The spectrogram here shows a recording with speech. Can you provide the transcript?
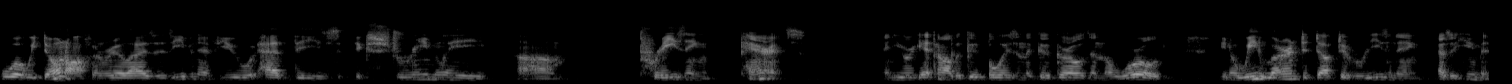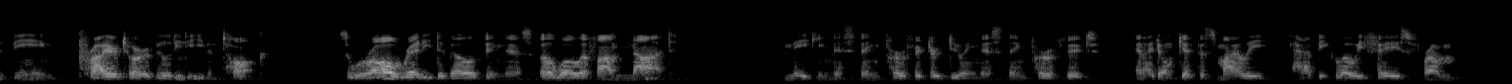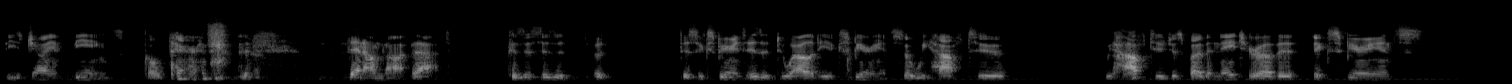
What we don't often realize is even if you had these extremely um, praising parents and you were getting all the good boys and the good girls in the world, you know, we learn deductive reasoning as a human being prior to our ability to even talk. So we're already developing this. Oh, well, if I'm not making this thing perfect or doing this thing perfect, and I don't get the smiley, happy, glowy face from these giant beings called parents, then I'm not that. Because this is a this experience is a duality experience. So we have to we have to just by the nature of it experience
